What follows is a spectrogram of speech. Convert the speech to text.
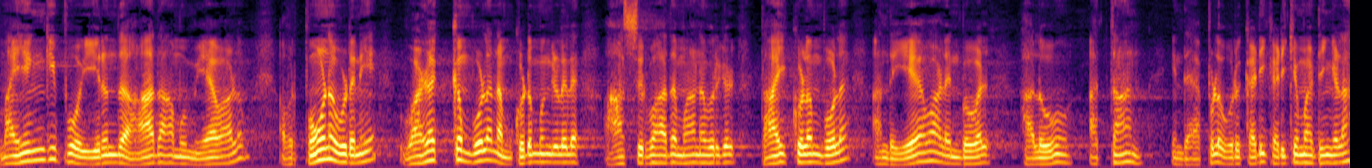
மயங்கி போய் இருந்த ஆதாமும் ஏவாளும் அவர் போன உடனே வழக்கம் போல நம் குடும்பங்களில் ஆசிர்வாதமானவர்கள் தாய்க்குளம் போல அந்த ஏவாள் என்பவள் ஹலோ அத்தான் இந்த ஆப்பிள ஒரு கடி கடிக்க மாட்டீங்களா?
